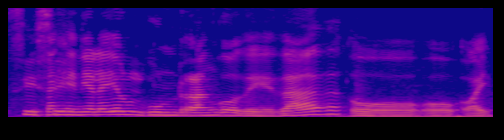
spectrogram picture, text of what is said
Sí, Está genial. ¿Hay algún rango de edad o, hay,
